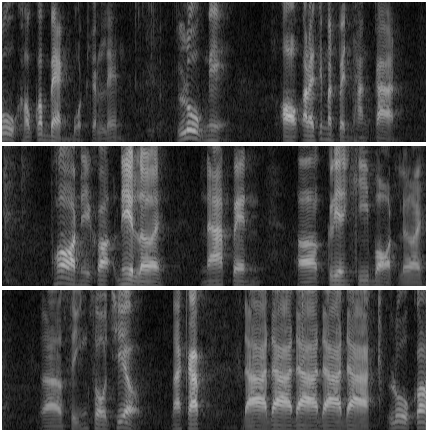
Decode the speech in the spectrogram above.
ลูกเขาก็แบ่งบทกันเล่น ลูกนี่ออกอะไรที่มันเป็นทางการ พ่อนี่ก็นี่เลยนะเป็นเอ่อเกลียนคีย์บอร์ดเลยเอ่อสิงโซเชียลนะครับดาดาดาดาดาลูกก็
